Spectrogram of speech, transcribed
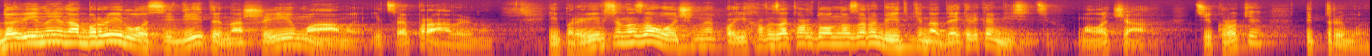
До війни набридло сидіти на шиї мами, і це правильно. І перевівся на заочне, поїхав за кордон на заробітки на декілька місяців. Молодчага. Ці кроки підтримую.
